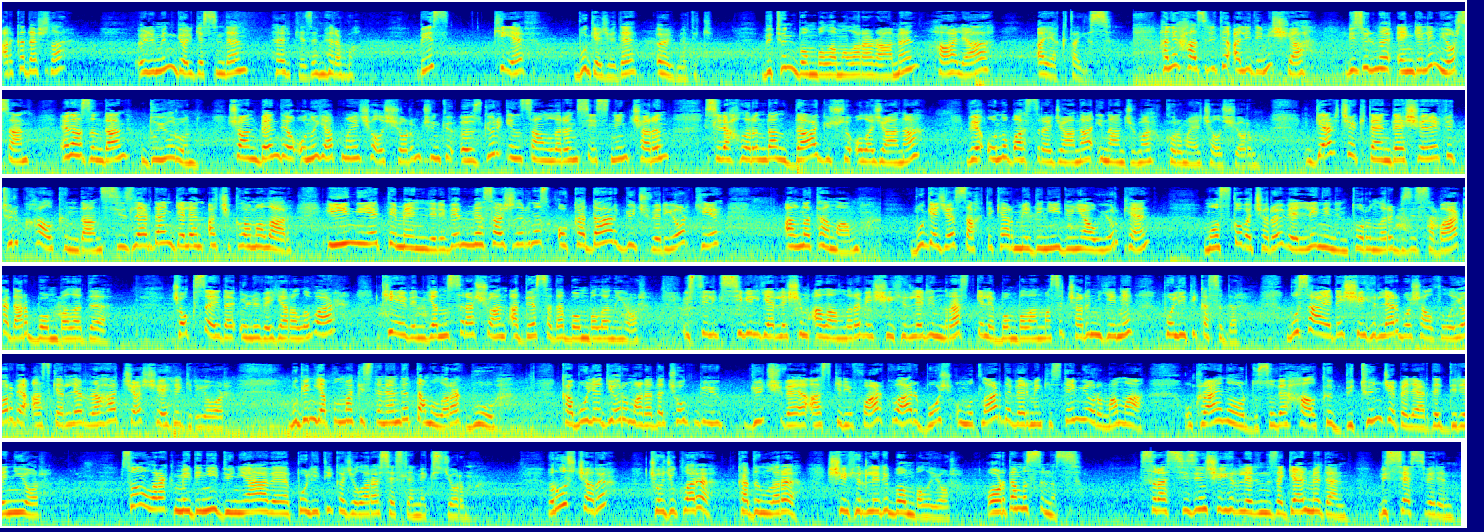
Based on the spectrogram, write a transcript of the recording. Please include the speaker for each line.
Speaker 1: Arkadaşlar, ölümün gölgesinden herkese merhaba. Biz Kiev bu gecede ölmedik. Bütün bombalamalara rağmen hala ayaktayız. Hani Hazreti Ali demiş ya, bir zulmü engellemiyorsan en azından duyurun. Şu an ben de onu yapmaya çalışıyorum çünkü özgür insanların sesinin çarın silahlarından daha güçlü olacağına ve onu bastıracağına inancımı korumaya çalışıyorum. Gerçekten de şerefli Türk halkından sizlerden gelen açıklamalar, iyi niyet temennileri ve mesajlarınız o kadar güç veriyor ki anlatamam. Bu gece sahtekar medeni dünya uyurken Moskova Çarı ve Lenin'in torunları bizi sabaha kadar bombaladı. Çok sayıda ölü ve yaralı var. Kiev'in yanı sıra şu an Odessa'da bombalanıyor. Üstelik sivil yerleşim alanları ve şehirlerin rastgele bombalanması Çar'ın yeni politikasıdır. Bu sayede şehirler boşaltılıyor ve askerler rahatça şehre giriyor. Bugün yapılmak istenen de tam olarak bu. Kabul ediyorum arada çok büyük güç ve askeri fark var. Boş umutlar da vermek istemiyorum ama Ukrayna ordusu ve halkı bütün cephelerde direniyor. Son olarak medeni dünya ve politikacılara seslenmek istiyorum. Rus çarı çocukları, kadınları, şehirleri bombalıyor. Orada mısınız? Sıra sizin şehirlerinize gelmeden bir ses verin.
